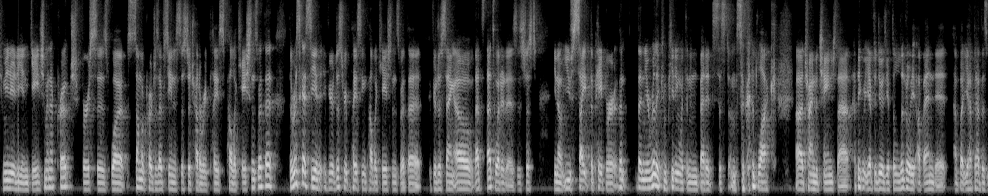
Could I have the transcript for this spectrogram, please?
community engagement approach versus what some approaches I've seen is just to try to replace publications with it. The risk I see if you're just replacing publications with it, if you're just saying, "Oh, that's that's what it is," it's just you know you cite the paper, then then you're really competing with an embedded system. So good luck uh, trying to change that. I think what you have to do is you have to literally upend it, uh, but you have to have this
